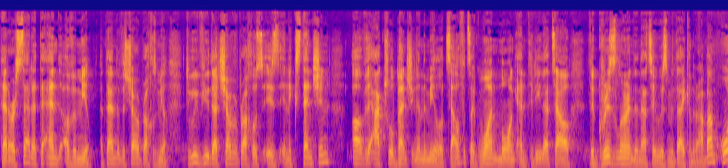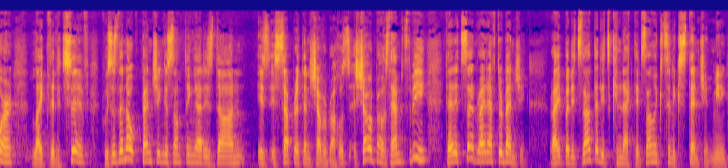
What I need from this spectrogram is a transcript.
that are said at the end of a meal, at the end of the Sheva Brachos meal? Do we view that Sheva Brachos is an extension of the actual benching and the meal itself. It's like one long entity. That's how the Griz learned, and that's how he was Medaik in the Rambam. Or like the Ritziv, who says that no, benching is something that is done, is, is separate than Sheva Brachos. Sheva Brachos happens to be that it's said right after benching. Right, but it's not that it's connected. It's not like it's an extension. Meaning,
